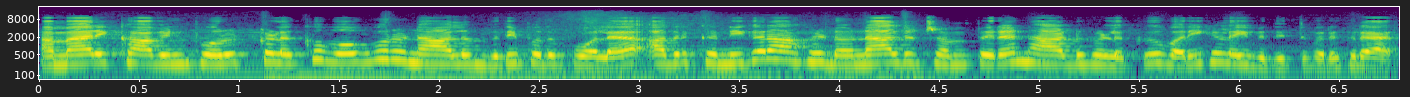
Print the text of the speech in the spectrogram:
அமெரிக்காவின் பொருட்களுக்கு ஒவ்வொரு நாளும் விதிப்பது போல அதற்கு நிகராக டொனால்டு ட்ரம்ப் பிற நாடுகளுக்கு வரிகளை விதித்து வருகிறார்.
